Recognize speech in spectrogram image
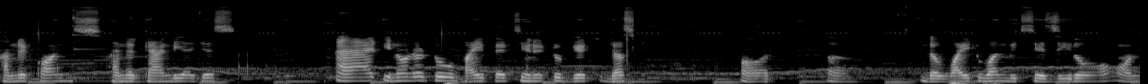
100 coins, 100 candy, I guess. And in order to buy pets, you need to get dust or uh, the white one which says zero on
